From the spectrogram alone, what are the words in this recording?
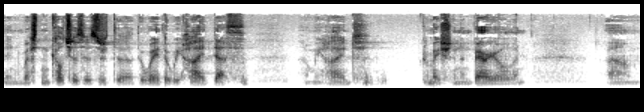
in, Western cultures is the, the way that we hide death. And we hide cremation and burial. And um,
